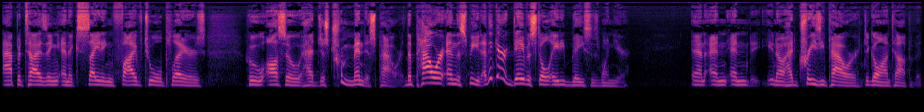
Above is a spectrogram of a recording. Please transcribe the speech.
appetizing and exciting five tool players who also had just tremendous power, the power and the speed. I think Eric Davis stole 80 bases one year, and and and you know had crazy power to go on top of it.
